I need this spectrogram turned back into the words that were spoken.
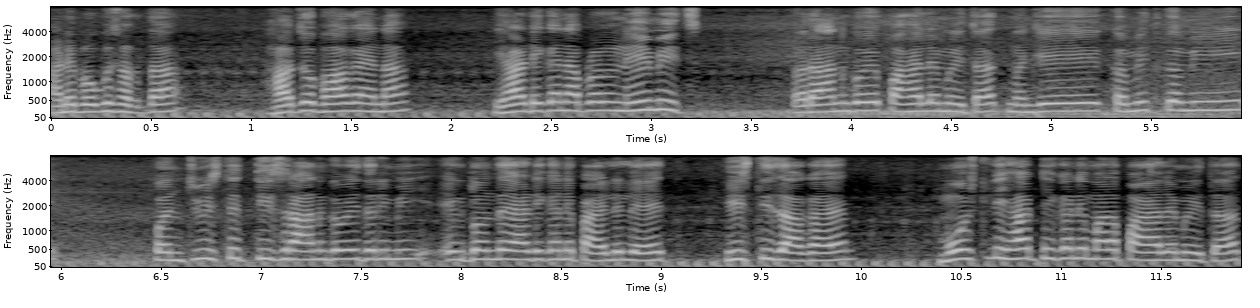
आणि बघू शकता हा जो भाग आहे ना ह्या ठिकाणी आपल्याला नेहमीच रानगवे पाहायला मिळतात. म्हणजे कमीत कमी पंचवीस ते तीस रानगवे तरी मी एक दोनदा या ठिकाणी पाहिलेले आहेत. हीच ती जागा आहे. मोस्टली ह्या ठिकाणी मला पाहायला मिळतात.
